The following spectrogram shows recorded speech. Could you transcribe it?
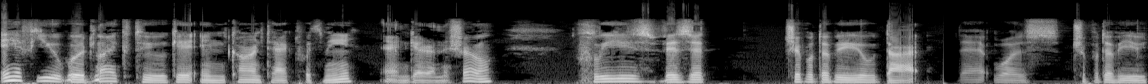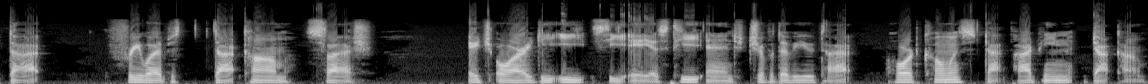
If you would like to get in contact with me and get on the show, please visit www. That was www.freewebs.com slash H-O-R-D-E-C-A-S-T and www.hordcomus.podbean.com.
